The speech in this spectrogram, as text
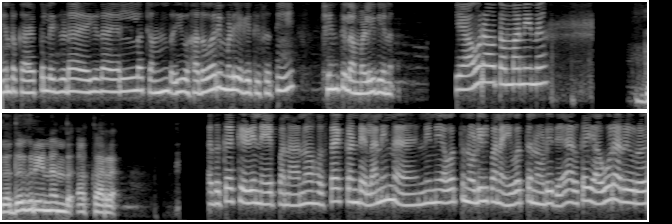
ಏನ್ರ ಕಾಯಿಪಲ್ಲೆ ಗಿಡ ಗಿಡ ಎಲ್ಲ ಚಂದ. ಇವು ಹದವಾರಿ ಮಳೆ ಆಗೈತಿ ಸತಿ ಚಿಂತಿಲ್ಲ ದಿನ. ಯಾವ ತಮ್ಮ ನೀನು? ಗದಗ್ರಿ ನಂದ್ ಅಕ್ಕಾರ. ಅದಕ್ಕೆ ಕೇಳಿನೇಪ್ಪ ನಾನು ಹೊಸದಾಗಿ ಕಂಡಿಲ್ಲ ನಿನ್ನ. ನೀನು ಯಾವತ್ತು ನೋಡಿಲ್ಪ ನಾ ಇವತ್ತು ನೋಡಿದೆ. ಅದಕ್ಕೆ ಯಾವ್ರ ಇವರು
